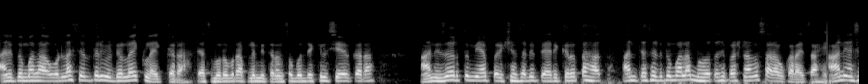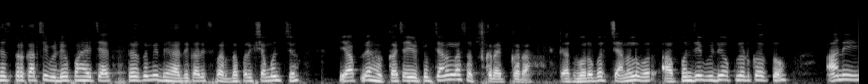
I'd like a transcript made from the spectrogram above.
आणि तुम्हाला आवडला असेल तर व्हिडिओला एक लाईक करा. त्याचबरोबर आपल्या मित्रांसोबत देखील शेअर करा. आणि जर तुम्ही या परीक्षांसाठी तयारी करत आहात आणि त्यासाठी तुम्हाला महत्त्वाच्या प्रश्नांचा सराव करायचा आहे आणि अशाच प्रकारचे व्हिडिओ पाहायचे आहेत तर तुम्ही ध्येयाधिकारी स्पर्धा परीक्षा मंच या आपल्या हक्काच्या यूट्यूब चॅनलला सबस्क्राईब करा. त्याचबरोबर चॅनलवर आपण जे व्हिडिओ अपलोड करतो आणि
